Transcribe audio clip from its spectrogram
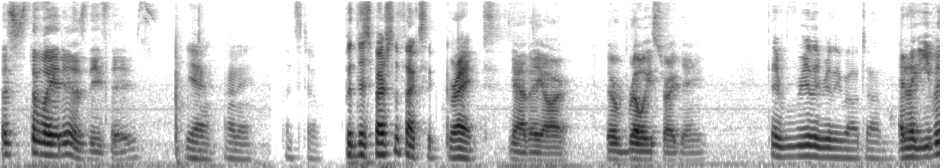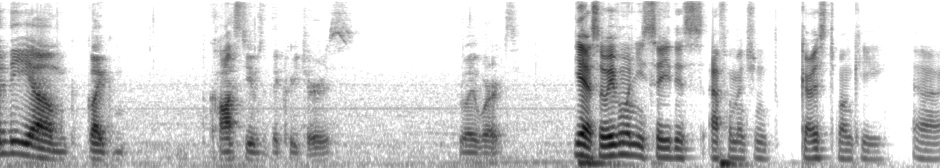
That's just the way it is these days. Yeah, I know, but still. But the special effects are great. Yeah, they are. They're really striking, They're really, really well done. and like even the um like costumes of the creatures really worked. Yeah, so even when you see this aforementioned ghost monkey, uh,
